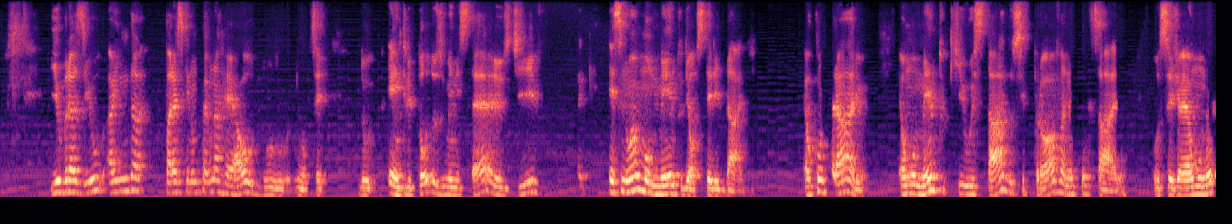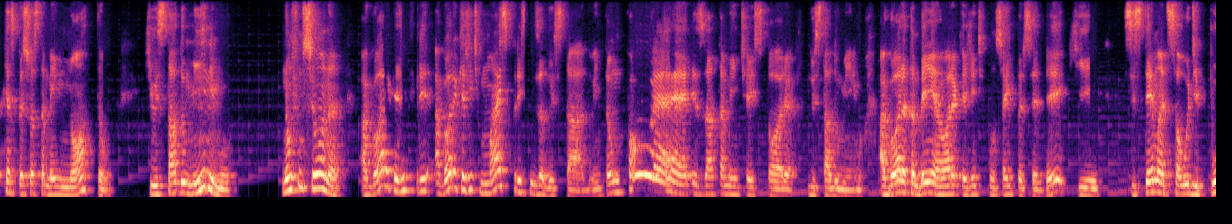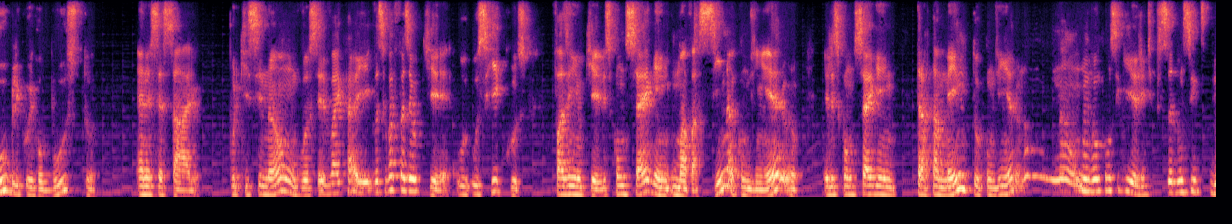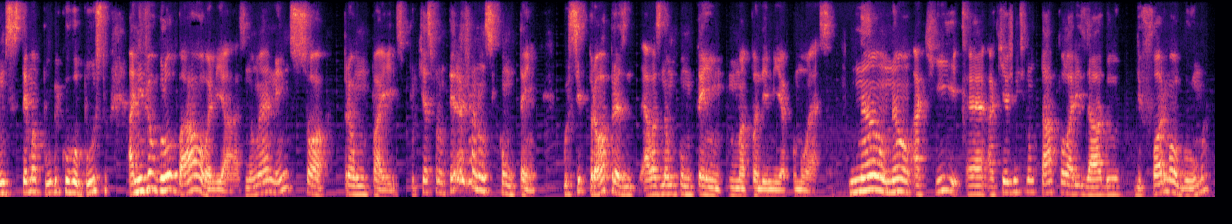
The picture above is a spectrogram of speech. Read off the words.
e o Brasil ainda parece que não caiu na real do, não sei, do, entre todos os ministérios de esse não é um momento de austeridade. É o contrário. É o momento que o Estado se prova necessário. Ou seja, é o momento que as pessoas também notam que o Estado mínimo não funciona. Agora que, a gente, agora que a gente mais precisa do Estado. Então, qual é exatamente a história do Estado mínimo? Agora também é a hora que a gente consegue perceber que sistema de saúde público e robusto é necessário, porque senão você vai cair. Você vai fazer o quê? os ricos fazem o quê? Eles conseguem uma vacina com dinheiro? Eles conseguem tratamento com dinheiro? Não não, não vão conseguir. A gente precisa de um, de um sistema público robusto a nível global, aliás, não é nem só para um país, porque as fronteiras já não se contêm. Por si próprias, elas não contêm uma pandemia como essa. Não, não, aqui, é, aqui a gente não está polarizado de forma alguma.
